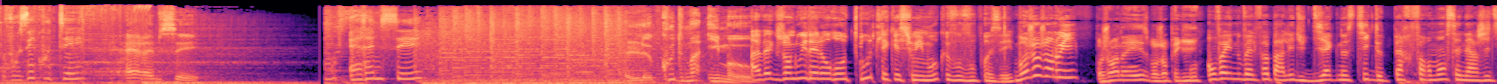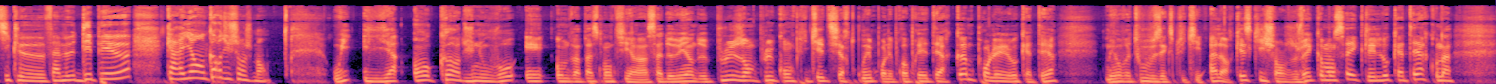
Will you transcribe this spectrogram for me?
Vous écoutez RMC, RMC le coup de main IMO. Avec Jean-Louis Deloro, toutes les questions IMO que vous vous posez. Bonjour Jean-Louis. Bonjour Anaïs, bonjour Peggy. On va une nouvelle fois parler du diagnostic de performance énergétique, le fameux DPE, car il y a encore du changement. Oui, il y a encore du nouveau et on ne va pas se mentir, hein, ça devient de plus en plus compliqué de s'y retrouver pour les propriétaires comme pour les locataires. Mais on va tout vous expliquer. Alors, qu'est-ce qui change? Je vais commencer avec les locataires qu'on a,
